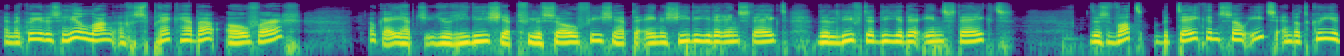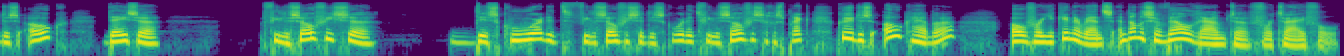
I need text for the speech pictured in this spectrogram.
En dan kun je dus heel lang een gesprek hebben over... Oké, je hebt juridisch, je hebt filosofisch, je hebt de energie die je erin steekt, de liefde die je erin steekt. Dus wat betekent zoiets? En dat kun je dus ook, deze filosofische discours, dit filosofische discours, dit filosofische gesprek, kun je dus ook hebben over je kinderwens. En dan is er wel ruimte voor twijfel.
